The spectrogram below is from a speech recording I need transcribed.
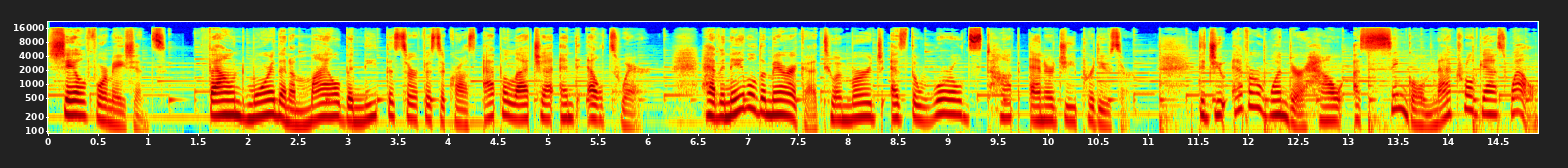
Shale formations, found more than a mile beneath the surface across Appalachia and elsewhere, have enabled America to emerge as the world's top energy producer. Did you ever wonder how a single natural gas well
